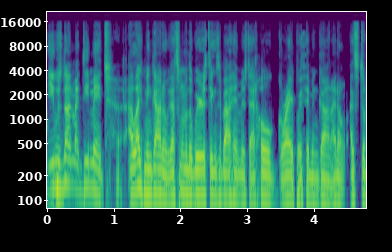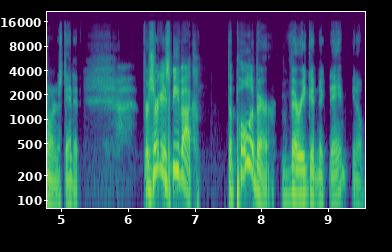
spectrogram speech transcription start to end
he was not my teammate. I like Ngannou. That's one of the weirdest things about him is that whole gripe with him and Gane. I don't, I still don't understand it. For Serghei Spivac, the polar bear, very good nickname. You know,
